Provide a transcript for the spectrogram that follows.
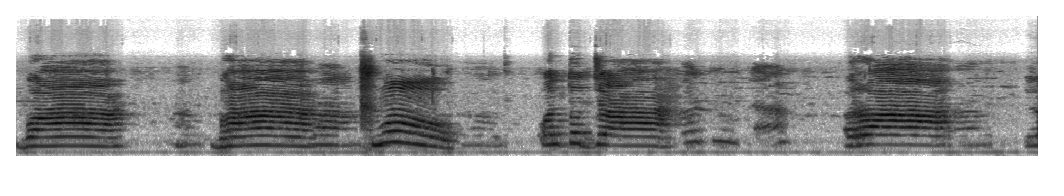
বা, ভা, মো, অন্তর্জা, র, ল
